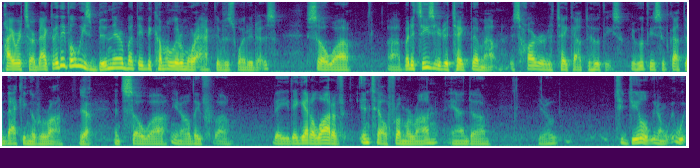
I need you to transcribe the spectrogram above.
Pirates are back. They've always been there, but they've become a little more active, is what it is. So, uh, uh, but it's easier to take them out. It's harder to take out the Houthis. The Houthis have got the backing of Iran. Yeah. And so, uh, you know, they've uh, they, they get a lot of intel from Iran, and um, you know, to deal, you know,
